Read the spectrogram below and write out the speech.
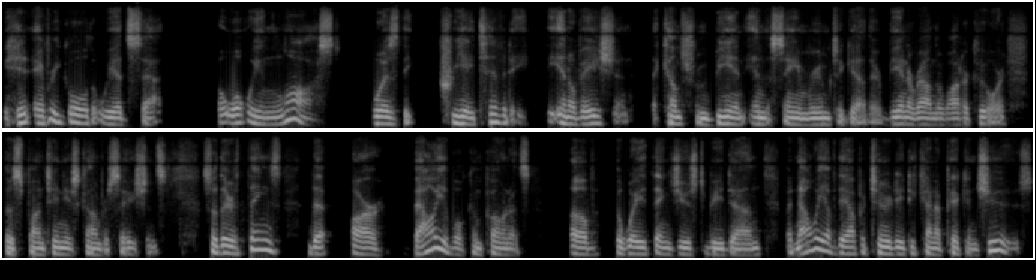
We hit every goal that we had set. But what we lost was the creativity, the innovation that comes from being in the same room together, being around the water cooler, those spontaneous conversations. So there are things that are valuable components of the way things used to be done. But now we have the opportunity to kind of pick and choose.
